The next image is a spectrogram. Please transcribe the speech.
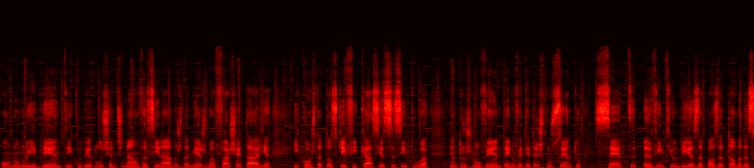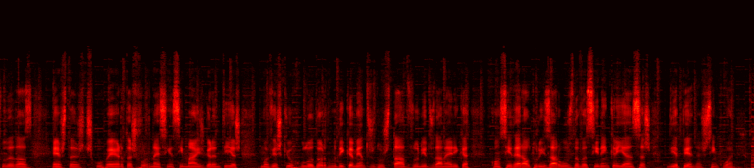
com um número idêntico de adolescentes não vacinados da mesma faixa etária e constatou-se que a eficácia se situa entre os 90% e 93%, 7 a 21 dias após a toma da segunda dose. Estas descobertas fornecem assim mais garantias, uma vez que o regulador de medicamentos dos Estados Unidos da América considera autorizar o uso da vacina em crianças de apenas 5 anos.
